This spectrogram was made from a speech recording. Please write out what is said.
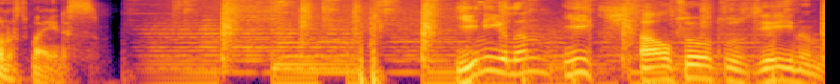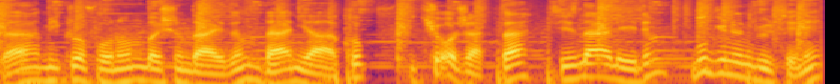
unutmayınız. Yeni yılın ilk 6.30 yayınında mikrofonun başındaydım. Ben Yakup. 2 Ocak'ta sizlerleydim. Bugünün bülteni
